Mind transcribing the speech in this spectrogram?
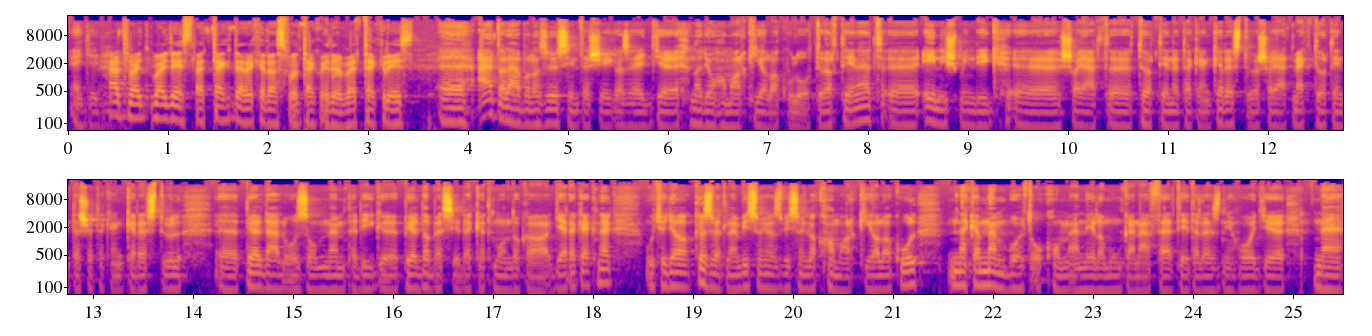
egy-egy. Hát vagy, vagy részt vettek, de neked azt mondták, hogy nem vettek részt. E, általában az őszinteség az egy nagyon hamar kialakuló történet. E, én is mindig e, saját történeteken keresztül, a saját megtörtént eseteken keresztül e, példálózom, nem pedig példabeszédeket mondok a gyerekeknek, úgyhogy a közvetlen viszony az viszonylag hamar kialakul. Nekem nem volt okom ennél a munkánál feltétlenül feltételezni, hogy ne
